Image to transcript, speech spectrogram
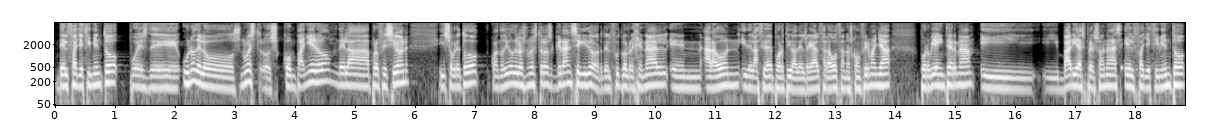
del fallecimiento pues de uno de los nuestros, compañero de la profesión y sobre todo, cuando digo de los nuestros, gran seguidor del fútbol regional en Aragón y de la ciudad deportiva del Real Zaragoza. Nos confirman ya por vía interna y, varias personas el fallecimiento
